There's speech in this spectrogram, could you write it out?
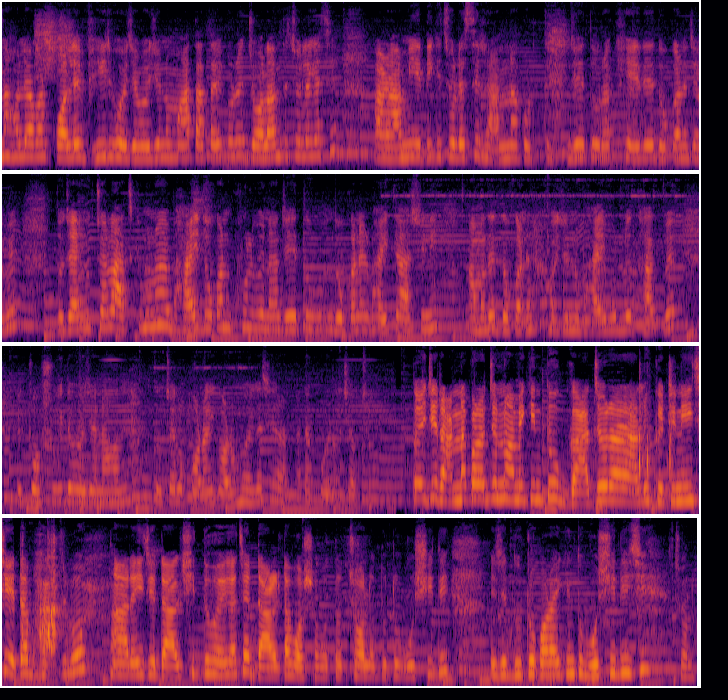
না হলে আবার কলে ভিড় হয়ে যাবে, ওই জন্য মা তাড়াতাড়ি করে জল আনতে চলে গেছে। আর আমি এদিকে চলে এসেছি রান্না করতে, যেহেতু ওরা খেয়ে দিয়ে দোকানে যাবে। তো যাই হোক, চলো আজকে মনে হয় ভাই দোকান খুলবে না, যেহেতু দোকানের ভাইটা আসেনি, আমাদের দোকানে, ওই জন্য ভাই বলল থাকবে, একটু অসুবিধা হয়ে যায় না হলে। তো চলো কড়াই গরম হয়ে গেছে, রান্নাটা করে নিই সবচেয়ে তো এই যে রান্না করার জন্য আমি কিন্তু গাজর আর আলু কেটে নিয়েছি, এটা ভাজবো। আর এই যে ডাল সিদ্ধ হয়ে গেছে, ডালটা বসাবো। তো চলো দুটো বসিয়ে দিই, এই যে দুটো কড়াই কিন্তু বসিয়ে দিয়েছি, চলো।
